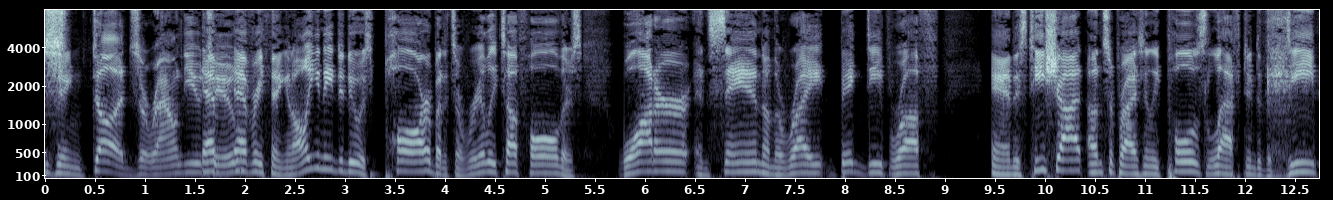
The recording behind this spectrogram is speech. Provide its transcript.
changing studs around you, ev- too. everything. And all you need to do is par, but it's a really tough hole. There's water and sand on the right, big, deep rough. And his tee shot, unsurprisingly, pulls left into the deep,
